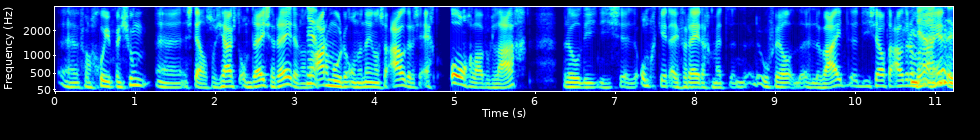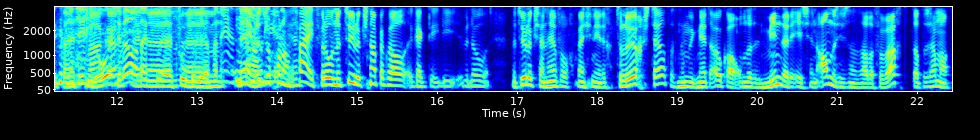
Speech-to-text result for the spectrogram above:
eh, van goede pensioenstelsels. Juist om deze reden. Want Ja. de armoede onder Nederlandse ouderen is echt ongelooflijk laag. Ik bedoel, die, die is eh, omgekeerd evenredig met hoeveel lawaai diezelfde ouderen Ja, maaien. ik kan het zeggen. Je maken. hoort ze wel altijd eh, voeteren. ehm, van, nee, maar dat is ook gewoon een feit. Ik bedoel, natuurlijk snap ik wel. Kijk, die, die, ik bedoel, natuurlijk zijn heel veel gepensioneerden teleurgesteld. Dat noemde ik net ook al, omdat het minder is en anders is dan ze hadden verwacht. Dat is allemaal,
